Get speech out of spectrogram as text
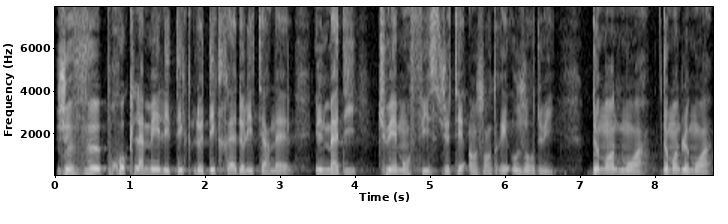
je veux proclamer le décret de l'Éternel. Il m'a dit, tu es mon fils, je t'ai engendré aujourd'hui. Demande-moi, demande-le-moi,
